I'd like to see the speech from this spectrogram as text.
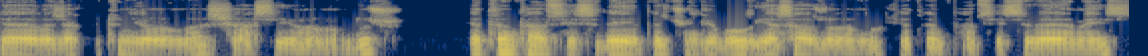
yer alacak bütün yorumlar şahsi yorumumdur. Yatırım tavsiyesi değildir çünkü bu yasal zorunluluk. Yatırım tavsiyesi veremeyiz.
